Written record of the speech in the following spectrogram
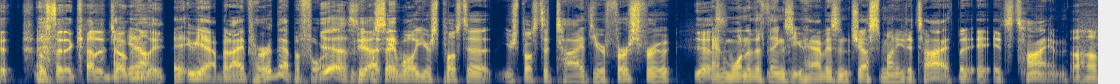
They'll say that kind of You know, jokingly. uh, yeah, but I've heard that before. Yes, people yeah, say, "Well, you're supposed to you're supposed to tithe your first fruit, yes. and one of the things you have isn't just money to tithe, but it, it's time." uh huh.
